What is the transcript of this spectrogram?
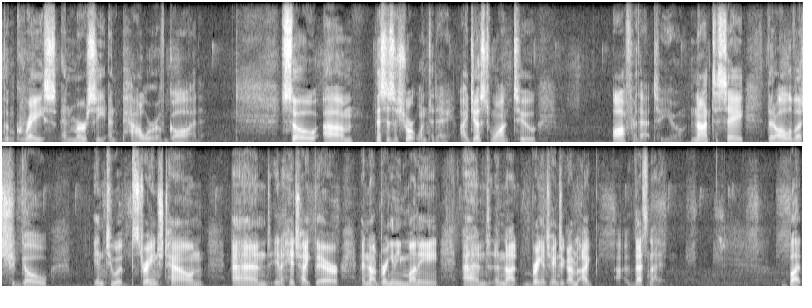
the grace and mercy and power of God. So um, this is a short one today. I just want to offer that to you. Not to say that all of us should go into a strange town and in a hitchhike there and not bring any money and, and not bring a change. I'm, I, that's not it. But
